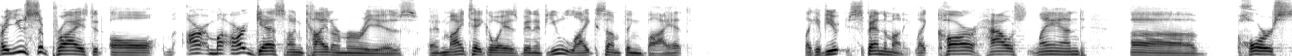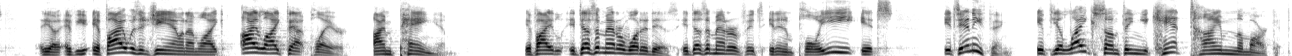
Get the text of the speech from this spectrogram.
Are you surprised at all? Our my, our guess on Kyler Murray is, and my takeaway has been, if you like something, buy it. Like if you spend the money, like car, house, land, uh, horse. You know, if you if I was a GM and I'm like, I like that player, I'm paying him. If I, it doesn't matter what it is. It doesn't matter if it's an employee. It's it's anything. If you like something, you can't time the market.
